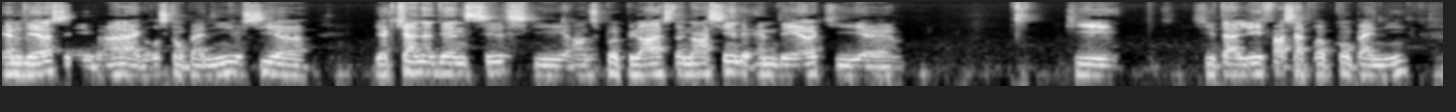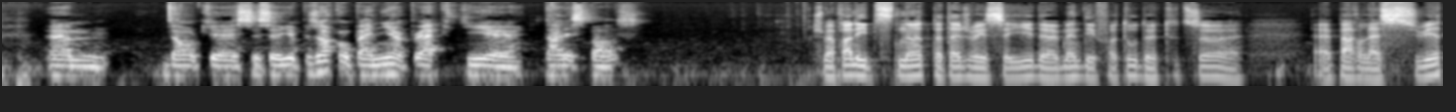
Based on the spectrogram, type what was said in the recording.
MDA, mm-hmm. c'est vraiment la grosse compagnie. Aussi, il y a Canadensis qui est rendu populaire. C'est un ancien de MDA qui, euh, qui, est, qui est allé faire sa propre compagnie. donc, c'est ça. Il y a plusieurs compagnies un peu appliquées dans l'espace. Je me prends des petites notes. Peut-être je vais essayer de mettre des photos de tout ça euh, par la suite.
